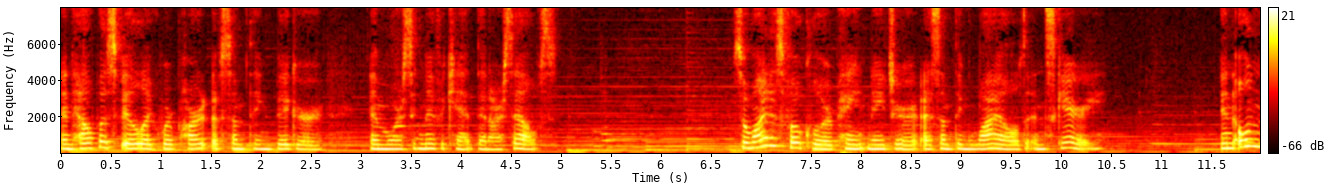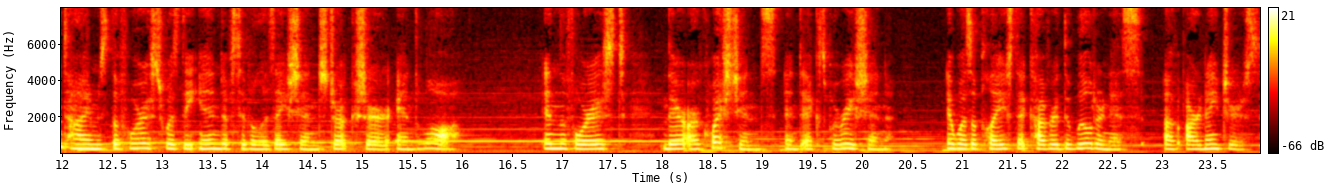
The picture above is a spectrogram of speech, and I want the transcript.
and help us feel like we're part of something bigger and more significant than ourselves. So, why does folklore paint nature as something wild and scary? In olden times, the forest was the end of civilization, structure, and law. In the forest, there are questions and exploration. It was a place that covered the wilderness of our natures.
